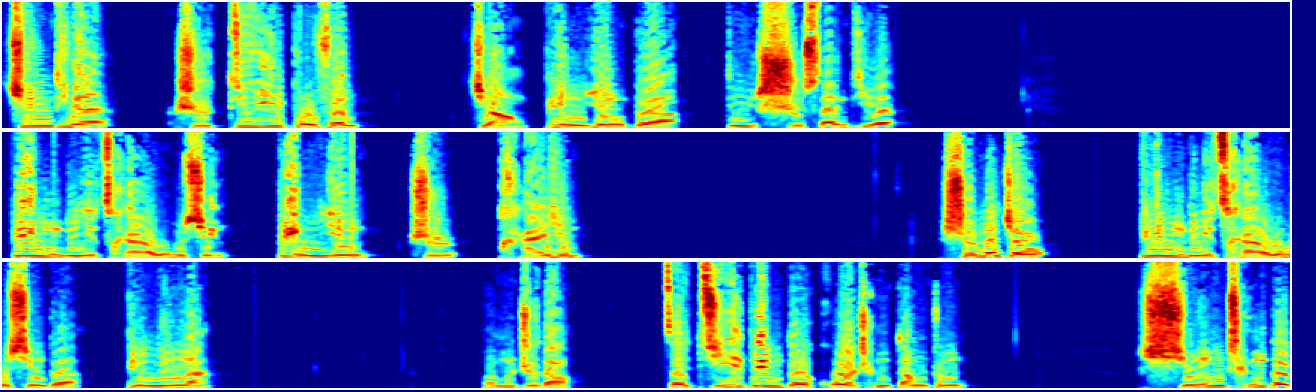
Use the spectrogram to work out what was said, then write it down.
今天是第一部分讲病因的。第十三节，病理产物性病因之痰饮。什么叫病理产物性的病因呢？我们知道，在疾病的过程当中形成的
